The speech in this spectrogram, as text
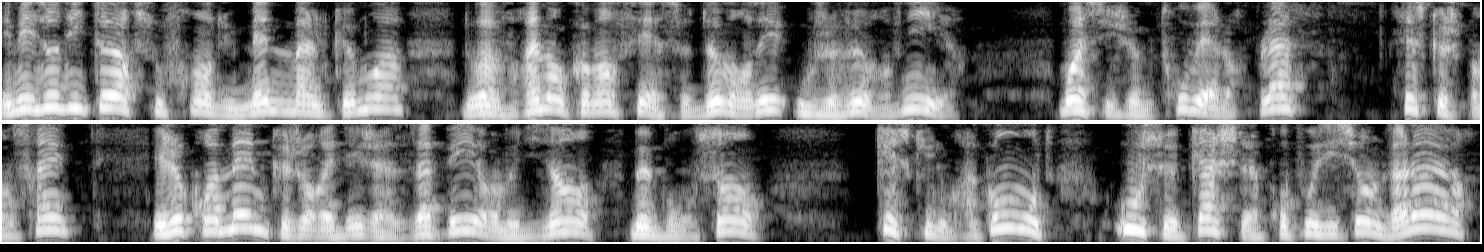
et mes auditeurs souffrant du même mal que moi doivent vraiment commencer à se demander où je veux en venir. Moi, si je me trouvais à leur place, c'est ce que je penserais, et je crois même que j'aurais déjà zappé en me disant Mais bon sang, qu'est-ce qu'il nous raconte Où se cache la proposition de valeur?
